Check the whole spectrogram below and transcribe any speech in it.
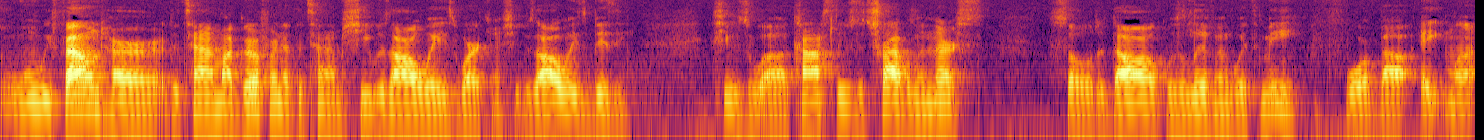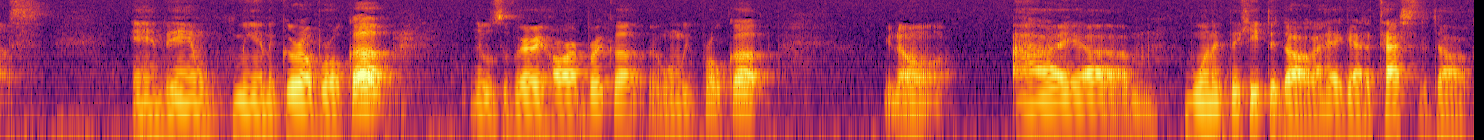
when we found her at the time my girlfriend at the time she was always working. She was always busy. She was uh, constantly was a traveling nurse. So the dog was living with me for about eight months. And then me and the girl broke up. It was a very hard breakup. And when we broke up you know i um, wanted to keep the dog. I had got attached to the dog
